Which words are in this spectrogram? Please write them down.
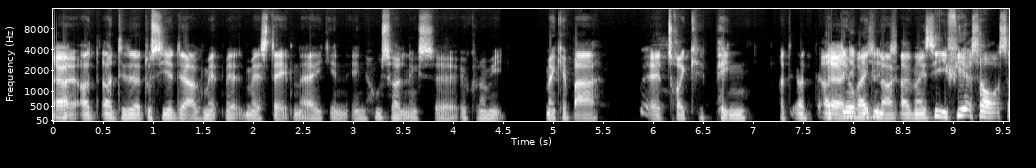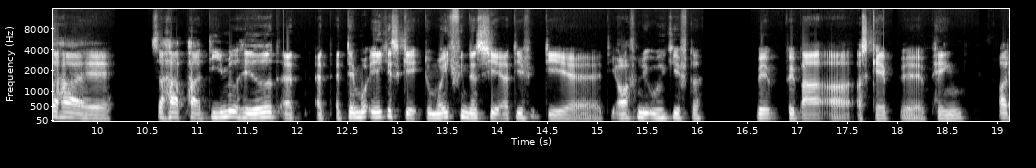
Ja. Og, og, og det der, du siger, det argument med, med staten er ikke en, en husholdningsøkonomi. Man kan bare øh, trykke penge og, og, og ja, det er jo rigtigt nok. Og man kan sige, at i 80 år, så har, øh, så har paradigmet hævet, at, at, at det må ikke ske. Du må ikke finansiere de, de, øh, de offentlige udgifter ved, ved bare at, at skabe øh, penge. Og,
